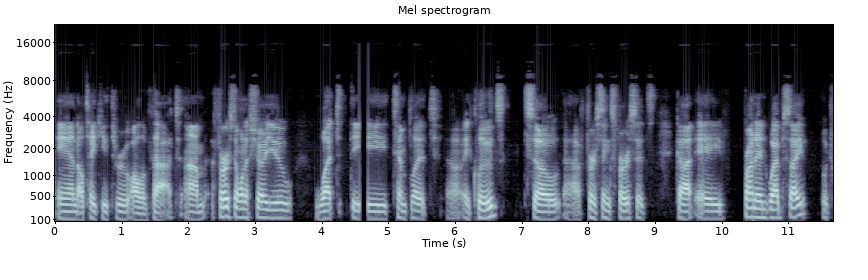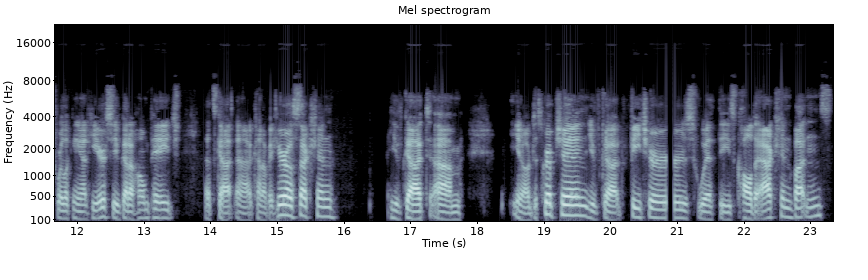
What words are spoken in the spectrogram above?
And I'll take you through all of that. Um, first, I want to show you what the template uh, includes. So uh, first things first, it's got a front end website, which we're looking at here. So you've got a home page that's got uh, kind of a hero section. You've got um, you know description. You've got features with these call to action buttons,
